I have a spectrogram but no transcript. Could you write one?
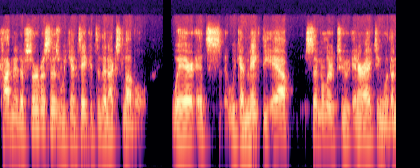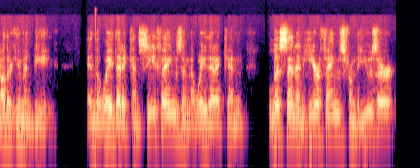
cognitive services, we can take it to the next level where it's we can make the app similar to interacting with another human being in the way that it can see things, in the way that it can listen and hear things from the user.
